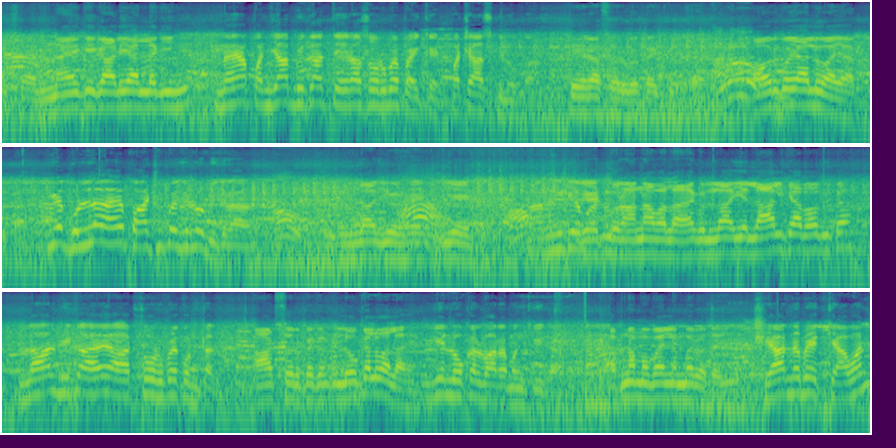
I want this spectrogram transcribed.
अच्छा नए की गाड़ियाँ लगी हैं? नया पंजाब बिका तेरह सौ रुपये पैकेट पचास किलो का। तेरह सौ रुपये पैकेट का। और कोई आलू आया आपके पास? ये गुल्ला है पाँच रुपये किलो बिक रहा है। गुल्ला जो है ये मीडियम पुराना वाला है गुल्ला। ये लाल क्या भाव बिका? लाल बिका है आठ सौ रुपये कुंटल। आठ सौ रुपये का लोकल वाला है? ये लोकल बाराबंकी का। अपना मोबाइल नंबर बताइए। छियानबे इक्यावन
